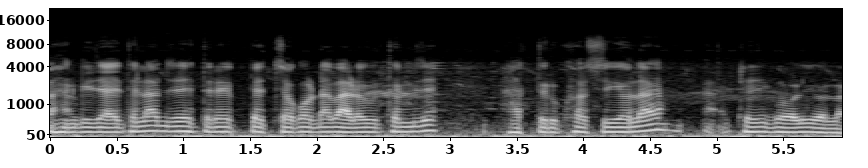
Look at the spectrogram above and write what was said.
ଭାଙ୍ଗି ଯାଇଥିଲା ଯେ ସେଥିରେ ପେଚକଟା ବାଡ଼ଉଥିଲି ଯେ ହାତରୁ ଖସିଗଲା ଠିକ୍ ଗଳିଗଲା।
